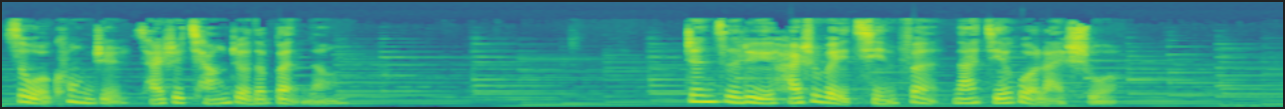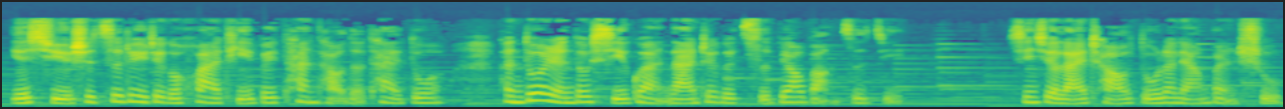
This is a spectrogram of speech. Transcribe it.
自我控制才是强者的本能。真自律还是伪勤奋？拿结果来说，也许是自律这个话题被探讨的太多，很多人都习惯拿这个词标榜自己。心血来潮读了两本书，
